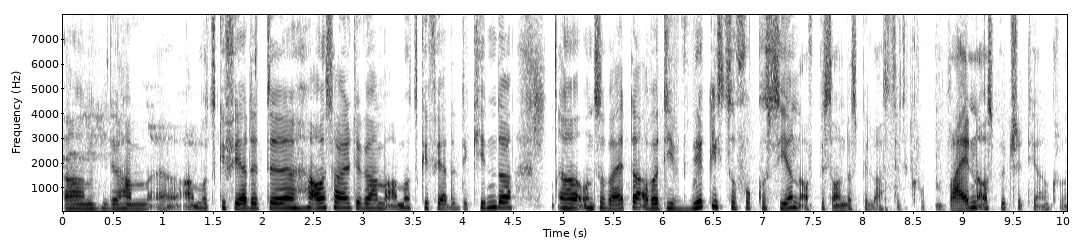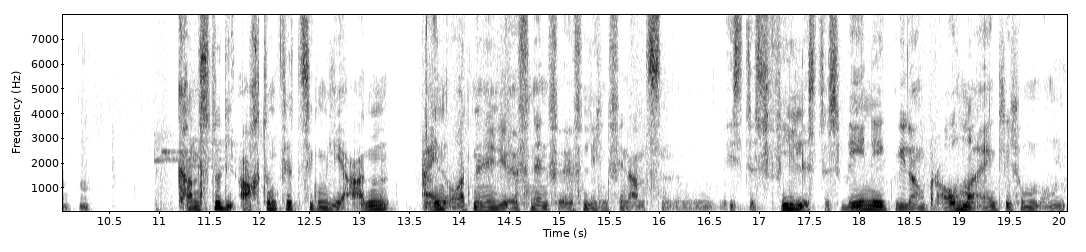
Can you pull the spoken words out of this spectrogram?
Ähm, wir haben äh, armutsgefährdete Haushalte, wir haben armutsgefährdete Kinder äh, und so weiter, aber die wirklich zu fokussieren auf besonders belastete Gruppen, rein aus budgetären Gründen. Kannst du die 48 Milliarden einordnen in die öffentlichen Finanzen. Ist das viel, ist das wenig? Wie lange brauchen wir eigentlich, um, um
